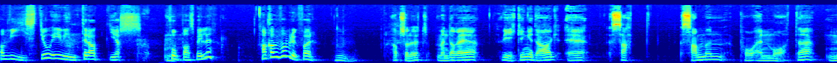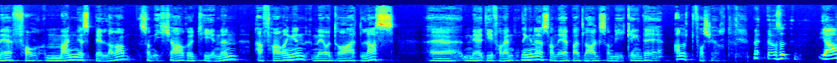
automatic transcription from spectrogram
Han viste jo i vinter at jøss, fotballspiller. Han kan vi få bruk for. Absolutt. Men der er Viking i dag er satt sammen på en måte med for mange spillere som ikke har rutinen, erfaringen med å dra et lass med de forventningene som er på et lag som Viking. Det er altfor skjørt. Men, altså, ja,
